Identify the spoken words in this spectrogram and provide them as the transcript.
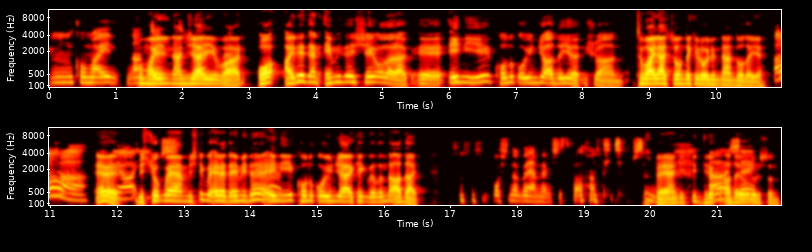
Hmm, Kumail Nanjiani, Kumail Nanjiani var. O ayrıca Emmy'de şey olarak e, en iyi konuk oyuncu adayı şu an Twilight Zone'daki rolünden dolayı. Aa. Evet. Ya, biz iyiymiş. çok beğenmiştik ve evet Emmy'de evet. en iyi konuk oyuncu erkek dalında aday. Boşuna beğenmemişiz falan diyeceğim şimdi. Beğendik bir direkt Aa, aday şey, olursun.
